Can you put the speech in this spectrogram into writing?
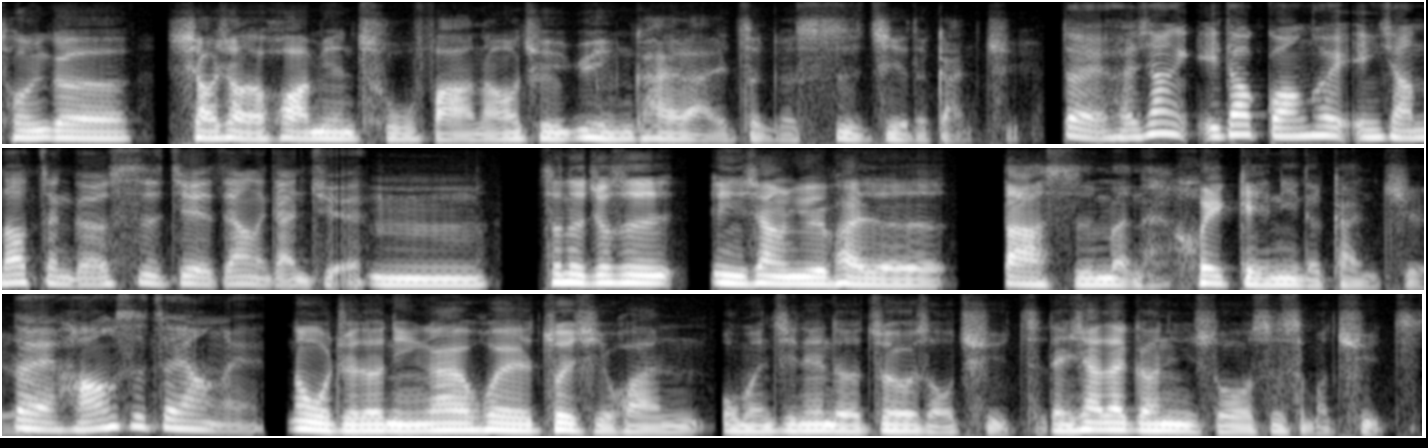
从一个小小的画面出发，然后去晕开来整个世界的感觉，对，很像一道光会影响到整个世界这样的感觉。嗯，真的就是印象乐派的大师们会给你的感觉。对，好像是这样哎。那我觉得你应该会最喜欢我们今天的最后一首曲子，等一下再跟你说是什么曲子。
